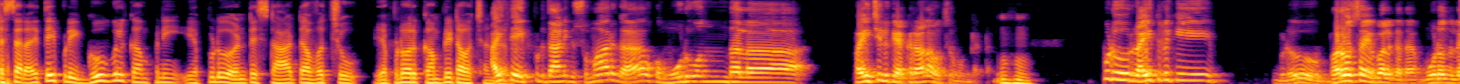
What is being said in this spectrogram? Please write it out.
ఎస్ సార్ అయితే ఇప్పుడు ఈ గూగుల్ కంపెనీ ఎప్పుడు అంటే స్టార్ట్ అవ్వచ్చు? ఎప్పటి వరకు కంప్లీట్ అవ్వచ్చు అయితే ఇప్పుడు దానికి సుమారుగా ఒక మూడు వందల పైచిలకు ఎకరాలు అవసరం ఉందట. ఇప్పుడు రైతులకి ఇప్పుడు భరోసా ఇవ్వాలి కదా. మూడు వందల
